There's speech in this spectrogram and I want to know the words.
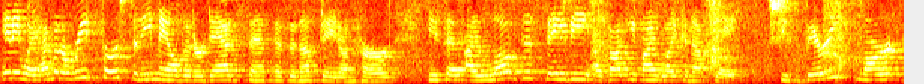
anyway, I'm going to read first an email that her dad sent as an update on her. He said, I love this baby. I thought you might like an update. She's very smart,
